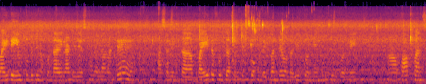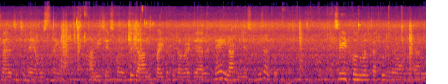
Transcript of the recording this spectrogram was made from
బయట ఏం ఫుడ్ తినకుండా ఇలాంటివి చేసుకొని వెళ్ళామంటే అసలు ఇంకా బయట ఫుడ్ అసలు తీసుకోకుండా ఇబ్బందే ఉండదు. కొన్ని మురుకులు కొన్ని పాప్కార్న్స్ లాగా చిన్న చిన్నవి అవి వస్తున్నాయి కదా అవి చేసుకొని వెళ్తే చాలు. బయట ఫుడ్ అవాయిడ్ చేయాలంటే ఇలాంటివి చేసుకుంటే సరిపోతుంది. స్వీట్ కొంతమంది తక్కువ తినేవాళ్ళు ఉంటారు.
